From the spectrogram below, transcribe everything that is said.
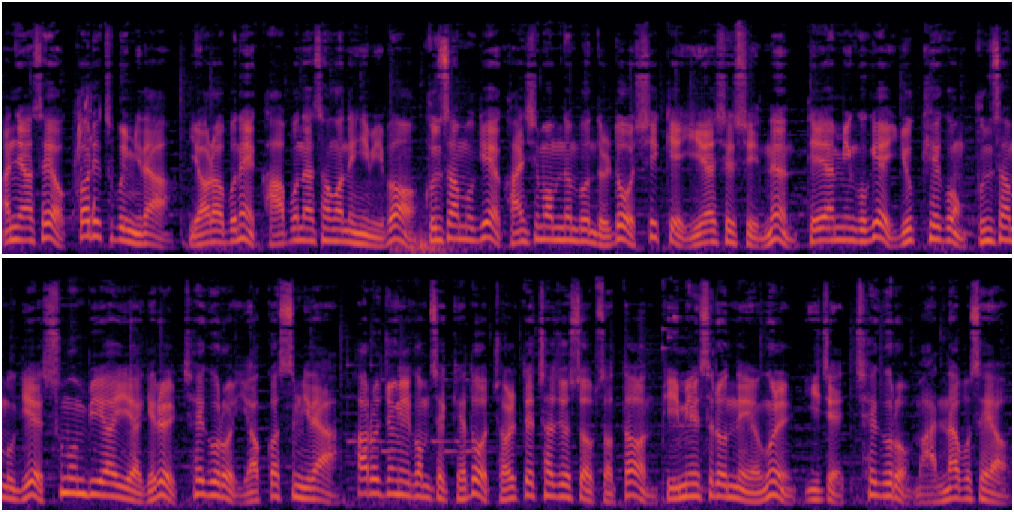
안녕하세요. 꺼리투브입니다. 여러분의 가부나 성원에 힘입어 군사무기에 관심 없는 분들도 쉽게 이해하실 수 있는 대한민국의 육해공 군사무기의 숨은 비하 이야기를 책으로 엮었습니다. 하루 종일 검색해도 절대 찾을 수 없었던 비밀스러운 내용을 이제 책으로 만나보세요.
